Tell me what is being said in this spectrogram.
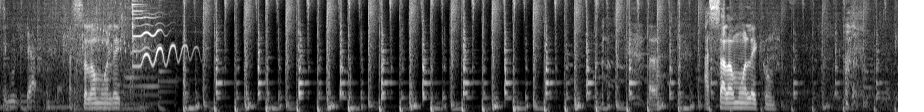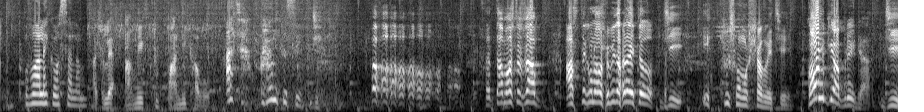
আসসালামু আলাইকুম। আসসালামু আলাইকুম। ওয়ালাইকুম আসসালাম। আসলে আমি একটু পানি খাব। আচ্ছা আনতেছি। তা মাস্টার সাহেব আসতে কোনো অসুবিধা নাই তো? জি একটু সমস্যা হয়েছে। কোন কি আপনি এটা? জি।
